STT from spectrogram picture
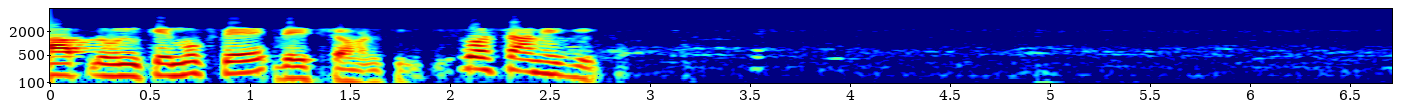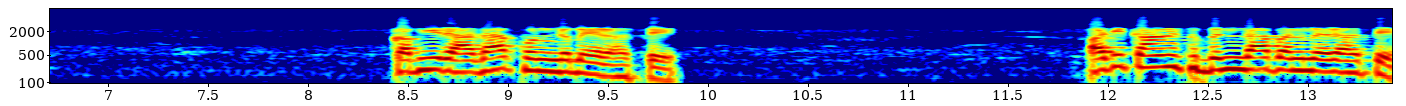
आप लोग उनके मुख से देश श्रवण कीजिए। गोस्वामी जी। कभी राधा कुंड में रहते अधिकांश वृंदावन में रहते।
